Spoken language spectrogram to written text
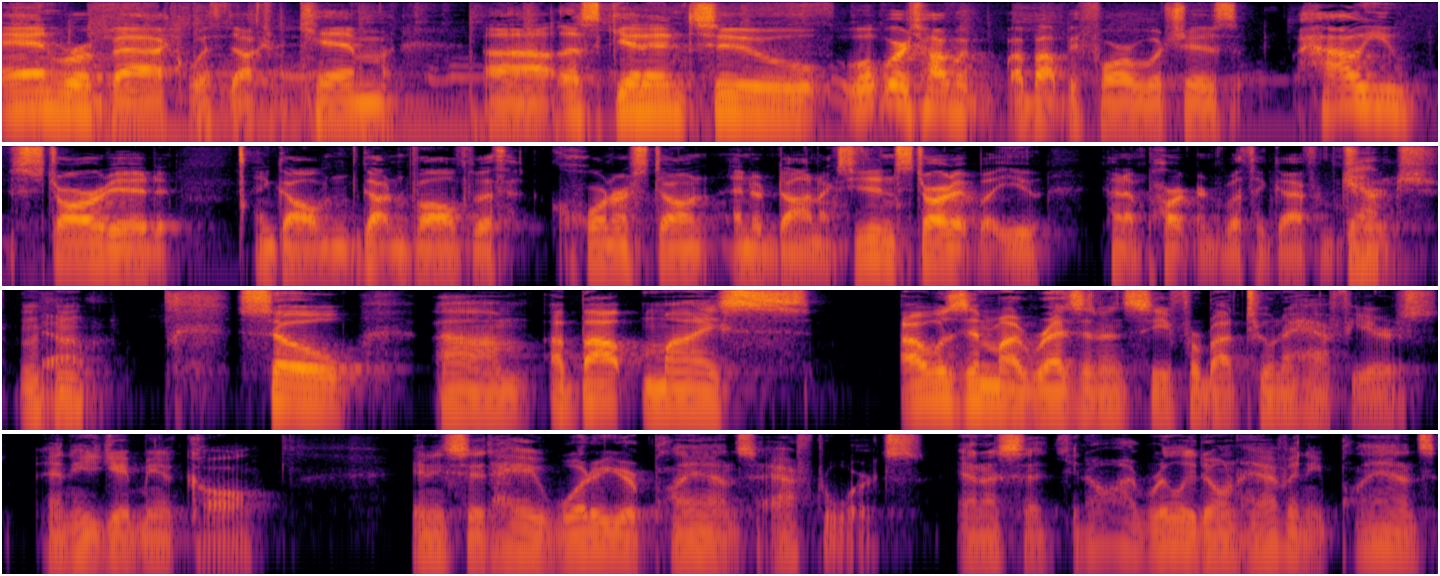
And we're back with Dr. Kim. Uh, let's get into what we were talking about before, which is how you started and got, got involved with Cornerstone Endodontics. You didn't start it, but you kind of partnered with a guy from church. Yeah. yeah. So, um, about my, I was in my residency for about two and a half years, and he gave me a call and he said, Hey, what are your plans afterwards? And I said, You know, I really don't have any plans.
